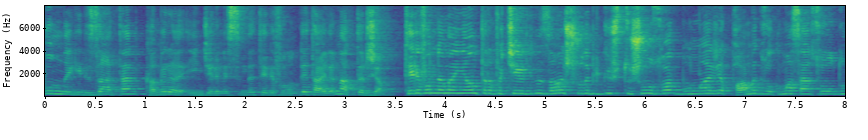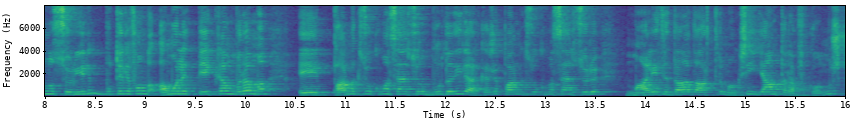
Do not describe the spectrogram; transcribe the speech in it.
Bununla ilgili zaten kamera incelemesinde telefonun detaylarını aktaracağım. Telefonun hemen yan tarafa çevirdiğimiz zaman şurada bir güç tuşumuz var. Bunun ayrıca parmak izi okuma sensörü olduğunu söyleyelim. Bu telefonda AMOLED bir ekran var ama e, parmak izi okuma sensörü burada değil arkadaşlar. Parmak izi okuma sensörü maliyeti daha da arttırmamak için yan tarafa konmuş.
